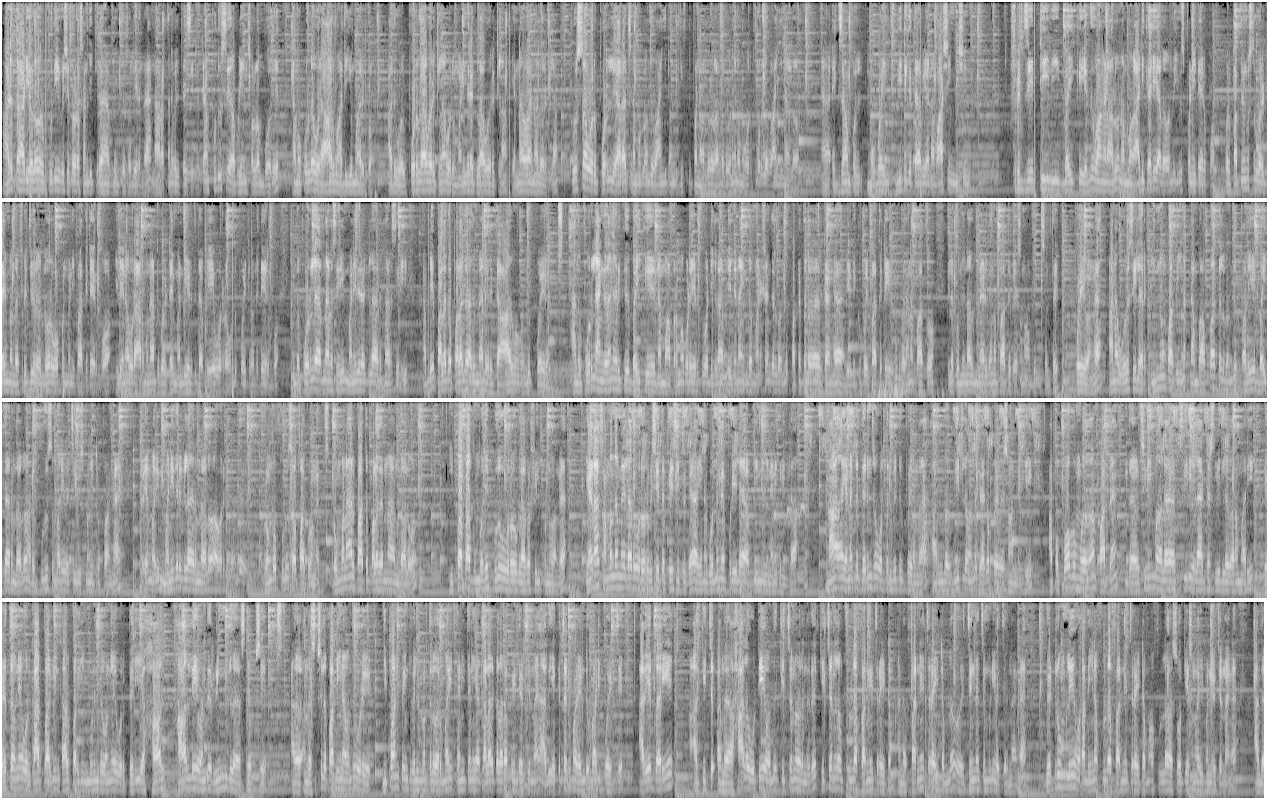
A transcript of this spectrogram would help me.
அடுத்த ஆடியோவில் ஒரு புதிய விஷயத்தோட சந்திக்கிறேன் அப்படின்ட்டு சொல்லியிருந்தேன். நான் ரத்தனவில் பேசிகிட்டு இருக்கேன் புதுசு அப்படின்னு சொல்லும்போது நமக்குள்ள ஒரு ஆர்வம் அதிகமாக இருக்கும். அது ஒரு பொருளாகவும் இருக்கலாம் ஒரு மனிதர்களாகவும் இருக்கலாம் என்னவா வேணாலும் இருக்கலாம். புதுசாக ஒரு பொருள் யாராச்சும் நமக்கு வந்து வாங்கிட்டு வந்து கிஃப்ட் பண்ணாலோ அல்லது வந்து நம்ம ஒரு பொருளை வாங்கினாலோ எக்ஸாம்பிள் மொபைல் வீட்டுக்கு தேவையான washing machine fridge TV bike எது வாங்கினாலும் நம்ம அடிக்கடி அதை வந்து யூஸ் பண்ணிகிட்டே இருப்போம். ஒரு பத்து நிமிஷத்துக்கு ஒரு டைம் அந்த ஃப்ரிட்ஜோட டோரை ஓப்பன் பண்ணி பார்த்துட்டே இருப்போம். இல்லைன்னா ஒரு அரை மணி நேரத்துக்கு ஒரு டைம் வண்டி எடுத்துட்டு அப்படியே ஒரு ரவுண்டு போயிட்டு வந்துட்டே இருப்போம். இந்த பொருளாக இருந்தாலும் சரி மனிதர்களாக இருந்தாலும் சரி அப்படியே பழக பழக அது மேலே இருக்க ஆர்வம் வந்து போயிடும் அந்த பொருள் அங்கே தானே இருக்குது பைக்கு நம்ம அப்புறமா கூட எடுத்து ஓட்டிக்கலாம். அப்படி இல்லைன்னா இந்த மனுஷங்கள் வந்து பக்கத்தில் தான் இருக்காங்க. எதுக்கு போய் பார்த்துட்டு இப்போ தானே பார்த்தோம். இல்லை கொஞ்ச நாள் முன்னாடி தானே பார்த்து பேசணும் அப்படின்னு சொல்லிட்டு போயிடுவாங்க. ஆனால் ஒரு சிலர் இன்னும் பார்த்தீங்கன்னா நம்ம அப்பாக்கள் வந்து பழைய பைக்காக இருந்தாலும் அதை புதுசு மாதிரி வச்சு யூஸ் பண்ணிட்டு இருப்பாங்க. அதே மாதிரி மனிதர்களாக இருந்தாலும் அவர்கள் வந்து ரொம்ப புதுசாக பார்க்குவாங்க. ரொம்ப நாள் பார்த்து பழகிறதா இருந்தாலும் இப்போ பார்க்கும்போதே புது உறவுகளாக ஃபீல் பண்ணுவாங்க. ஏடா சம்மந்தமே இல்லாத ஒரு ஒரு விஷயத்த பேசிட்டு இருக்க? எனக்கு ஒன்றுமே புரியல அப்படின்னு நீங்கள் நினைக்கிறீங்களா? நான் எனக்கு தெரிஞ்ச ஒருத்தர் வீட்டுக்கு போயிருந்தேன் அங்கே வீட்டில் வந்து கிரகப்பிரவேசம் அன்னைக்கு. அப்போ போகும்போது தான் பார்த்தேன் இந்த சினிமாவில் சீரியல் ஆக்டர்ஸ் வீட்டில் வர மாதிரி எடுத்தவொடனே ஒரு கார் பார்க்கிங் கார் பார்க்கிங் முடிஞ்ச உடனே ஒரு பெரிய ஹால் ஹால்லே வந்து ரிங்கில் ஸ்டெப்ஸு அந்த ஸ்டெப்ஸில் பார்த்தீங்கன்னா வந்து ஒரு நிப்பான் பெயிண்ட் வெளிமரத்தில் வர மாதிரி தனித்தனியாக கலர் கலராக பெயிண்ட் அடிச்சிருந்தாங்க. அது எக்கச்சக்கமாக ரெண்டு பாடி போயிடுச்சு. அதே மாதிரியே கிச்சன் அந்த ஹாலை ஒட்டியே வந்து கிச்சனும் இருந்தது. கிச்சனில் ஃபுல்லாக ஃபர்னிச்சர் ஐட்டம் அந்த ஃபர்னிச்சர் ஐட்டமில் ஒரு சின்ன சிம்னி வச்சுருந்தாங்க. பெட்ரூம்லேயும் பார்த்தீங்கன்னா ஃபுல்லாக ஃபர்னிச்சர் ஐட்டமாக ஃபுல்லாக ஷோகேஸ் மாதிரி பண்ணி வச்சுருந்தாங்க. அந்த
